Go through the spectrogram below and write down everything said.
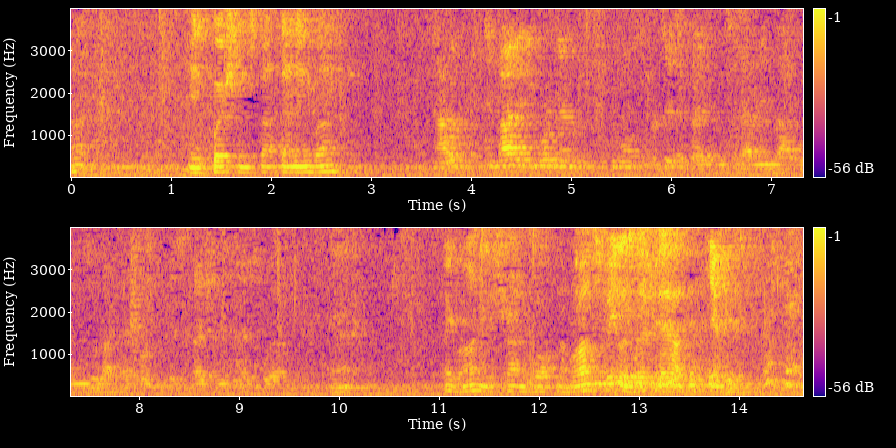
All right. Any questions about that, anybody? I would invite any board member who wants to participate, and send out an invite, we usually like to have board participation in that as well. All right. Hey, Ron, you was trying to walk. no. Ron's feeling left out. Yeah.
